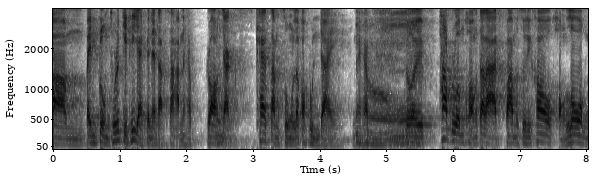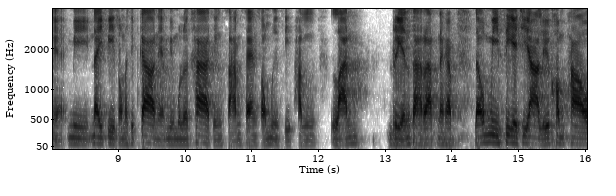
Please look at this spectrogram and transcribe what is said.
อืมเป็นกลุ่มธุรกิจที่ใหญ่เป็นอันดับ 3 นะครับ รองจากแค่ซัมซุงแล้วก็ฮุนไดนะครับอ๋อโดยภาพรวมของตลาดฟาร์มาซูติคอลของโลกเนี่ยมีในปี 2019เนี่ยมีมูลค่าถึง 324,000 ล้านเหรียญสหรัฐนะครับ แล้วมี CAGR หรือ Compound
